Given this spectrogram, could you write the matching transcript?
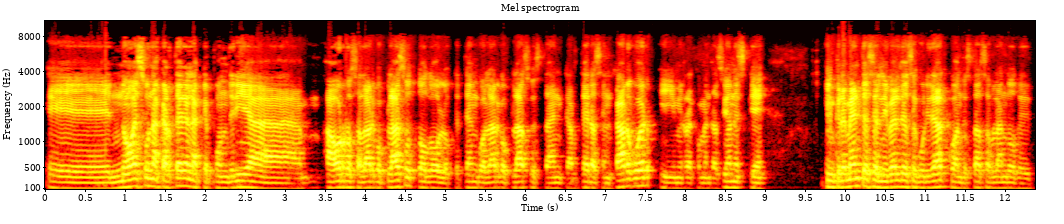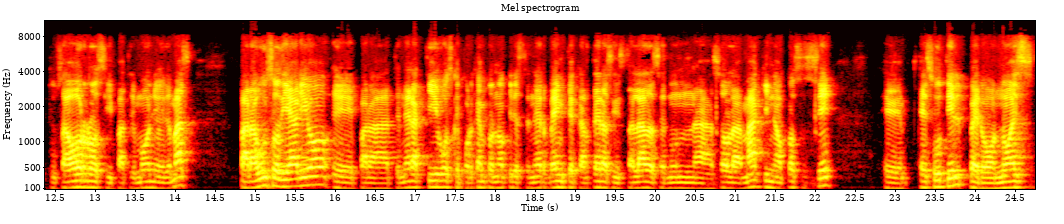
Eh, no es una cartera en la que pondría ahorros a largo plazo. Todo lo que tengo a largo plazo está en carteras en hardware y mi recomendación es que incrementes el nivel de seguridad cuando estás hablando de tus ahorros y patrimonio y demás. Para uso diario, eh, para tener activos que, por ejemplo, no quieres tener 20 carteras instaladas en una sola máquina o cosas así, eh, es útil, pero no es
